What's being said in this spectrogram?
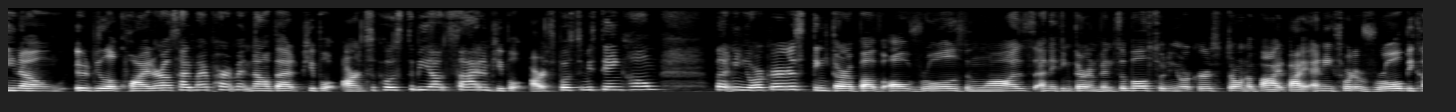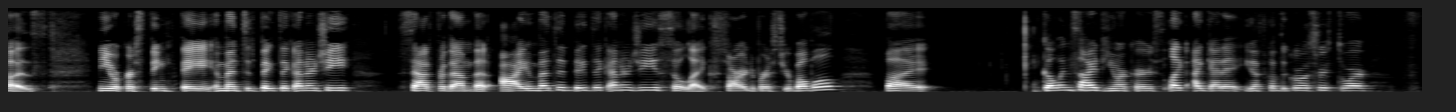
you know, it would be a little quieter outside my apartment now that people aren't supposed to be outside and people are supposed to be staying home. But New Yorkers think they're above all rules and laws and they think they're invincible. So New Yorkers don't abide by any sort of rule because New Yorkers think they invented big dick energy. Sad for them that I invented big dick energy. So, like, sorry to burst your bubble, but go inside, New Yorkers. Like, I get it. You have to go to the grocery store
